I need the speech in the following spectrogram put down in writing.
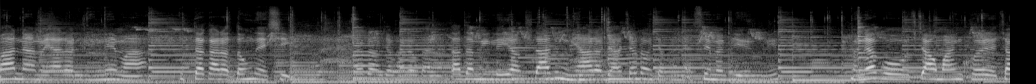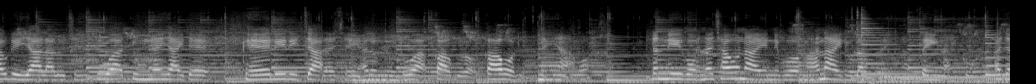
မနာမည်ကတော့လင်းနေမှာတက်ကတော့30ရှိကြောက်တောင်ဂျပန်လောက်တာတာသမီလေးယောက်တားသူများတော့ကြာကြောက်တောင်ဂျပန်နဲ့အဆင်မပြေဘူးလေမနေ့ကကြောင်မိုင်းခွဲတယ်ကြောက်တွေရလာလို့ချင်းသူကတူနဲ့ရိုက်တဲ့ခဲလေးတွေကြတဲ့ချိန်အဲ့လိုမျိုးတို့ကကောက်ပြီးတော့ကားပေါ်တင်ရပါတနေ့ကိုနှစ်6နာရီနေပေါ်9နာရီလောက်ဆိုရင်သိမ့်လိုက်ကိုအဲ့ကြ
